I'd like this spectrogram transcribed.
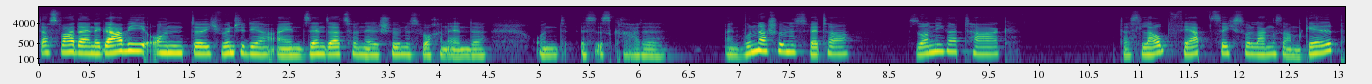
das war deine Gabi und äh, ich wünsche dir ein sensationell schönes Wochenende. Und es ist gerade ein wunderschönes Wetter, sonniger Tag. Das Laub färbt sich so langsam gelb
